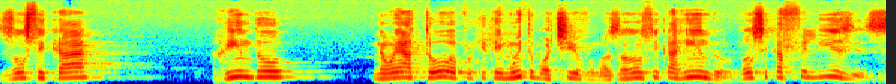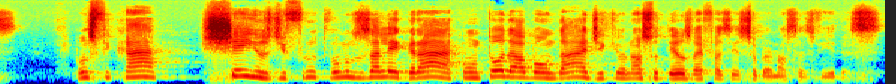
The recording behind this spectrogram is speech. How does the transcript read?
Nós vamos ficar rindo, não é à toa, porque tem muito motivo, mas nós vamos ficar rindo, vamos ficar felizes, vamos ficar cheios de fruto, vamos nos alegrar com toda a bondade que o nosso Deus vai fazer sobre as nossas vidas.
